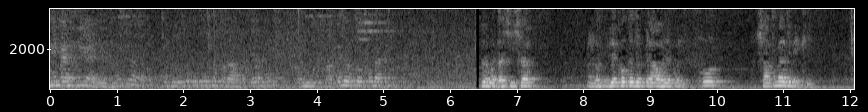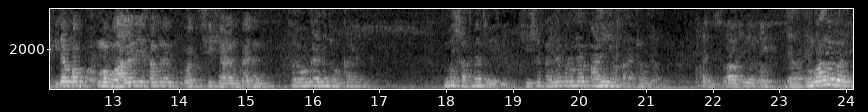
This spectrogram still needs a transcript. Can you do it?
ਨਹੀਂ ਮੈਂ ਕੀ ਹੈ ਫਿਰ ਵੱਡਾ ਸ਼ੀਸ਼ਾ। ਵੇਖੋ ਕਿਤੇ ਪਿਆ ਹੋਵੇ ਕੋਈ। ਉਹ ਛੱਤ ਮਹਿਲ 'ਚ ਵੇਖੀ। ਤੇ ਆਪਾਂ ਮੰਗਵਾ ਲੈਣੀ ਸਾਹਮਣੇ ਉਹ ਸ਼ੀਸ਼ੇ ਵਾਲੇ ਨੂੰ ਕਹਿ ਦਿੰਦੇ। ਚਲੋ ਉਹ ਕਹਿੰਦੇ ਨੇ ਉਹ ਕਰ ਲੈਣੀ ਉਹ ਵੀ ਛੱਤ ਮਹਿਲ 'ਚ ਵੇਖ ਸ਼ੀਸ਼ੇ ਪਏ ਆ ਪਰ ਉਹਨਾਂ ਦਾ ਪਾਣੀ ਨਹੀਂ ਪਤਾ ਕਿਉਂ ਜਾ ਮੰਗਵਾ ਲਓ ਭਾਈ।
